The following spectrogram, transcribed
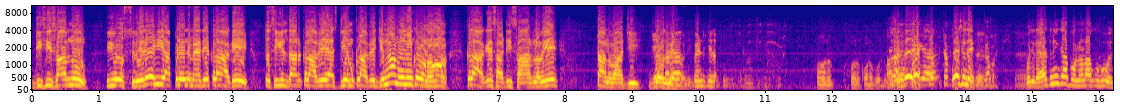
ਡੀਸੀ ਸਾਹਿਬ ਨੂੰ ਵੀ ਉਹ ਸਵੇਰੇ ਹੀ ਆਪਣੇ ਨੁਮਾਇੰਦੇ ਘਲਾ ਕੇ ਤਹਿਸੀਲਦਾਰ ਘਲਾਵੇ ਐਸਡੀਐਮ ਘਲਾਵੇ ਜਿਨ੍ਹਾਂ ਨੂੰ ਵੀ ਘਲਾਉਣਾ ਵਾ ਘਲਾ ਕੇ ਸਾਡੀ ਸਾਰ ਲਵੇ। ਧੰਨਵਾਦ ਜੀ ਬਹੁਤ ਮਿਹਰਬਾਨੀ। ਪਿੰਡ ਚ ਹੋਰ ਹੋਰ ਕੌਣ ਬੋਲੂ? ਕੁਛ ਨਹੀਂ ਕੁਝ ਰਹਿਤ ਨਹੀਂ ਕਿਆ ਬੋਲਣਾ ਕੋਈ ਹੋਰ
